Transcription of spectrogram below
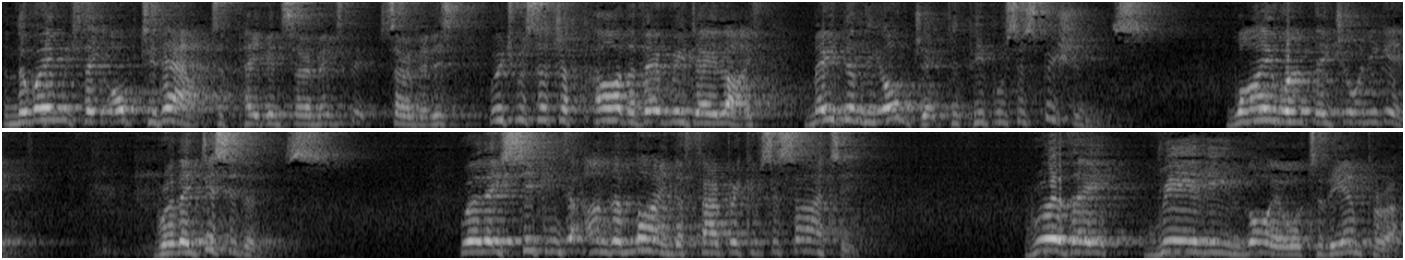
And the way in which they opted out of pagan ceremonies, which was such a part of everyday life, made them the object of people's suspicions. Why weren't they joining in? Were they dissidents? Were they seeking to undermine the fabric of society? Were they really loyal to the emperor?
